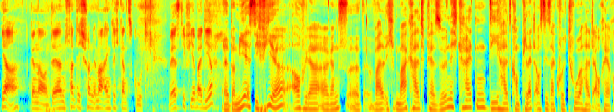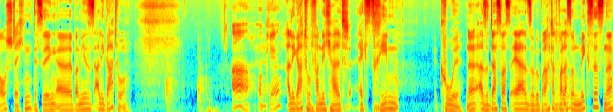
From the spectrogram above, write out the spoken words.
Ja, genau. Und den fand ich schon immer eigentlich ganz gut. Wer ist die vier bei dir? Äh, bei mir ist die 4 auch wieder äh, ganz, äh, weil ich mag halt Persönlichkeiten, die halt komplett aus dieser Kultur halt auch herausstechen. Deswegen äh, bei mir ist es Alligator. Ah, okay. Alligator fand ich halt extrem cool. Ne? Also das, was er so gebracht hat, weil das so ein Mix ist. Ne?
